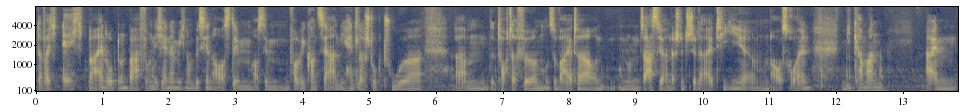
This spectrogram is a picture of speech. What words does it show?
Da war ich echt beeindruckt und baff. Und ich erinnere mich noch ein bisschen aus dem, aus dem VW-Konzern, die Händlerstruktur, ähm, Tochterfirmen und so weiter. Und nun saß wir an der Schnittstelle IT ähm, und Ausrollen. Wie kann man einen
